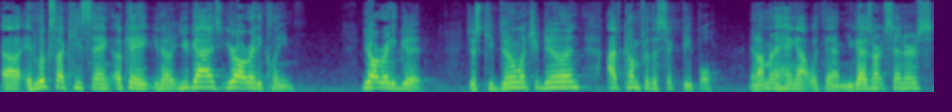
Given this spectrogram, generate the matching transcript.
Uh, it looks like he's saying, okay, you know, you guys, you're already clean. You're already good. Just keep doing what you're doing. I've come for the sick people and I'm going to hang out with them. You guys aren't sinners,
